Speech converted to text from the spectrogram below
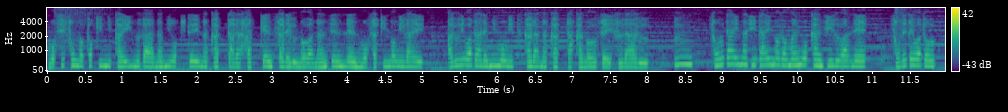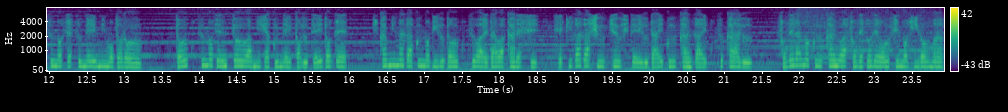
もしその時に飼い犬が穴に落ちていなかったら発見されるのは何千年も先の未来、あるいは誰にも見つからなかった可能性すらある。うーん、壮大な時代のロマンを感じるわね。それでは洞窟の説明に戻ろう。洞窟の全長は200メートル程度で、地下に長く伸びる洞窟は枝分かれし、壁画が集中している大空間がいくつかある。それらの空間はそれぞれ大師の広間、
